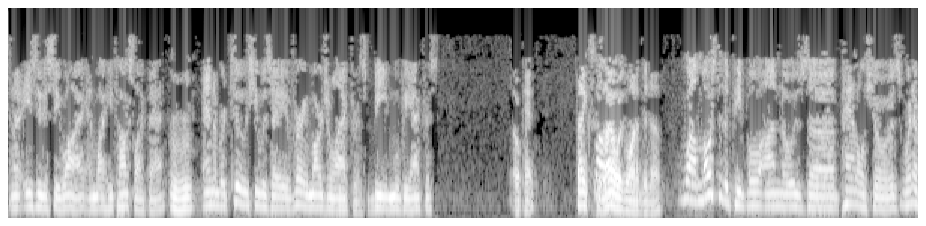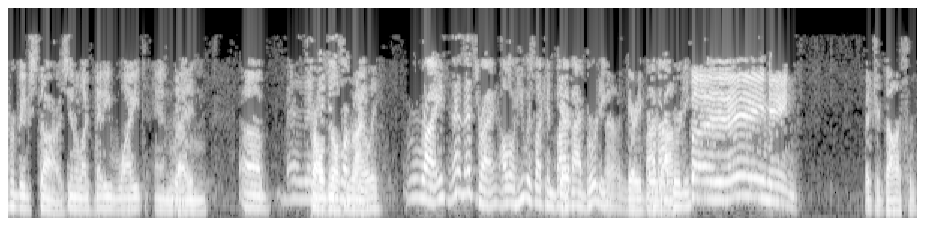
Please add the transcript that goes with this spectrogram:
and uh, easy to see why and why he talks like that. Mm-hmm. And number two, she was a very marginal actress, B movie actress. Okay. Thanks, because Well, I always wanted to know. Well, most of the people on those uh, panel shows were never big stars. You know, like Betty White and Right. um, uh, they- they Charles Nelson weren't big- Reilly. Right, that, that's right. Although he was like in Bye Gary- Bye Birdie. uh, Gary Bye Bye Burdock. Birdie. Richard Dawson.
